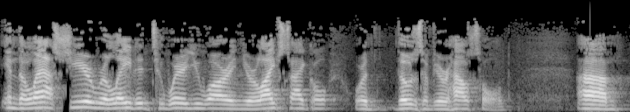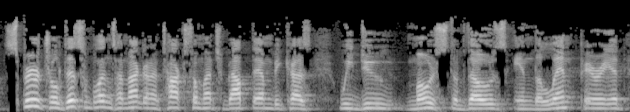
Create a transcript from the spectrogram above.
in the last year related to where you are in your life cycle or those of your household? Um, spiritual disciplines, I'm not going to talk so much about them because we do most of those in the Lent period,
